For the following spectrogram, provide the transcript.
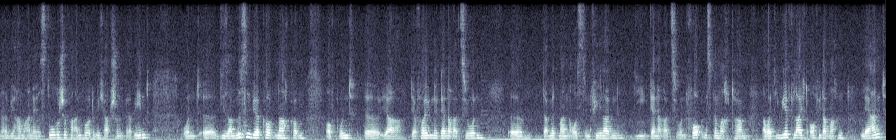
Ne? Wir haben eine historische Verantwortung, ich habe schon erwähnt, und äh, dieser müssen wir nachkommen aufgrund äh, ja, der folgenden Generation, äh, damit man aus den Fehlern, die Generationen vor uns gemacht haben, aber die wir vielleicht auch wieder machen, lernt.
